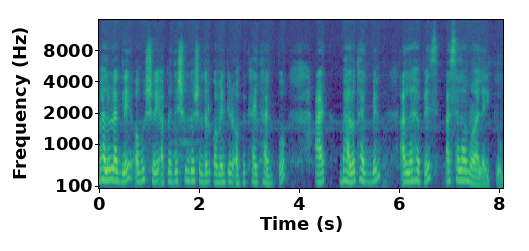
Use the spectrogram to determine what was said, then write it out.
ভালো লাগলে অবশ্যই আপনাদের সুন্দর সুন্দর কমেন্টের অপেক্ষায় থাকব। আর ভালো থাকবেন। আল্লাহ হাফেজ। আসসালামু আলাইকুম।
